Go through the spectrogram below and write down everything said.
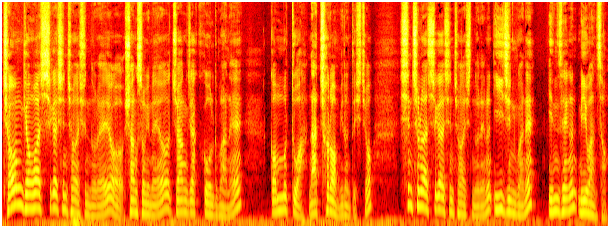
정경화 씨가 신청하신 노래예요. 샹송이네요. 장작 골드만의 껌무뚜와 나처럼 이런 뜻이죠. 신춘화 씨가 신청하신 노래는 이진관의 인생은 미완성.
